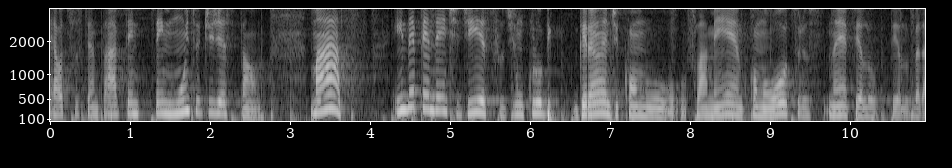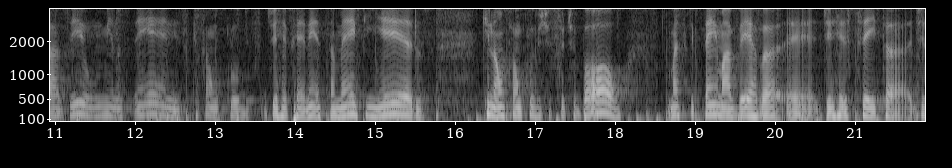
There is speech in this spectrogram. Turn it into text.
é autossustentável, tem, tem muito de gestão. Mas Independente disso, de um clube grande como o Flamengo, como outros né, pelo, pelo Brasil, Minas Tênis, que são clubes de referência também, Pinheiros, que não são clubes de futebol, mas que têm uma verba é, de receita de,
